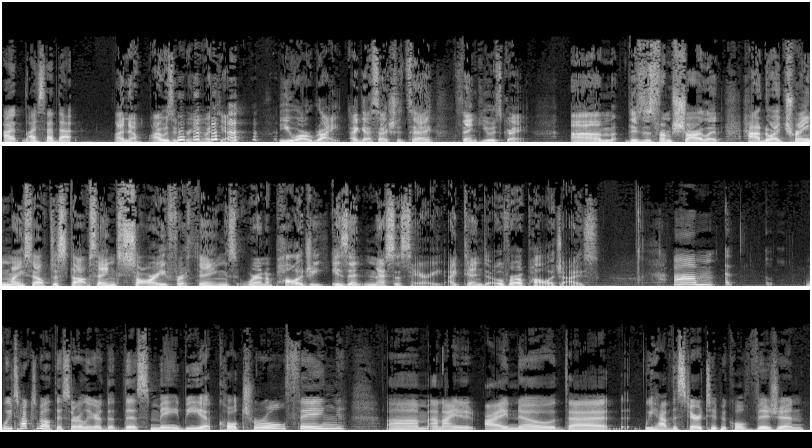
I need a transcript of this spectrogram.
I, I said that. I know. I was agreeing with you. You are right. I guess I should say. Thank you. It's great. Um, this is from Charlotte. How do I train myself to stop saying sorry for things where an apology isn't necessary? I tend to over apologize. we talked about this earlier that this may be a cultural thing, um, and I I know that we have the stereotypical vision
